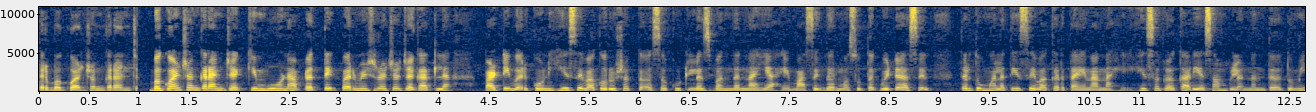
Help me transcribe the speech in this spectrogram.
तर भगवान शंकरांच्या भगवान शंकरांच्या किंबहुना प्रत्येक परमेश्वराच्या जगातल्या पाठीवर कोणीही सेवा करू शकतं असं कुठलंच बंधन नाही आहे. मासिक धर्म सुतक विटळ असेल तर तुम्हाला ती सेवा करता येणार नाही. हे सगळं कार्य संपलं नंतर तुम्ही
